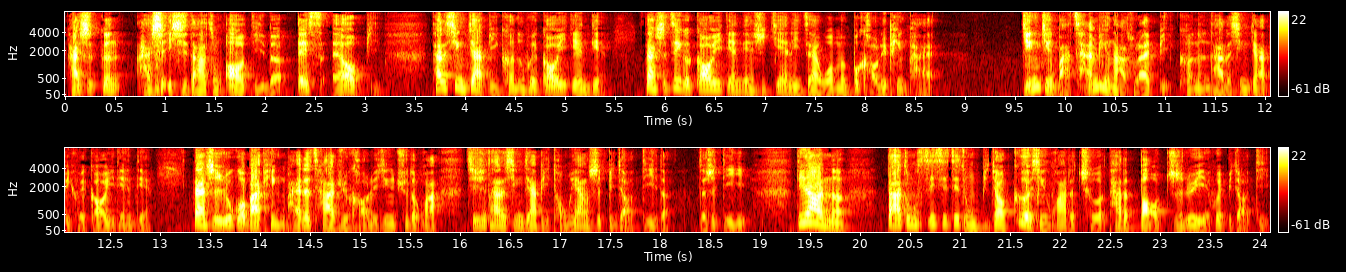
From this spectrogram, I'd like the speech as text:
还是跟 还是一汽大众、奥迪的 S L 比，它的性价比可能会高一点点。但是这个高一点点是建立在我们不考虑品牌，仅仅把产品拿出来比，可能它的性价比会高一点点。但是如果把品牌的差距考虑进去的话，其实它的性价比同样是比较低的。这是第一。第二呢，大众 CC 这种比较个性化的车，它的保值率也会比较低。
